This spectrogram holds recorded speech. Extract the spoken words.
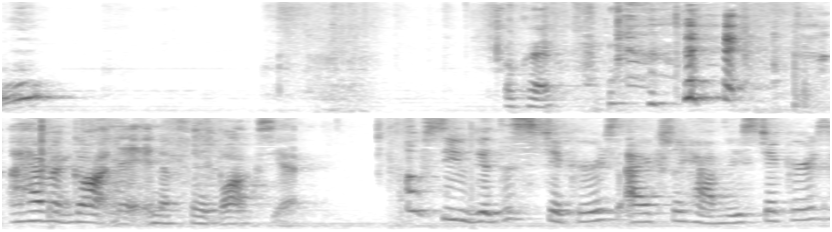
Ooh. Okay. I haven't gotten it in a full box yet. Oh, so you get the stickers. I actually have these stickers,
